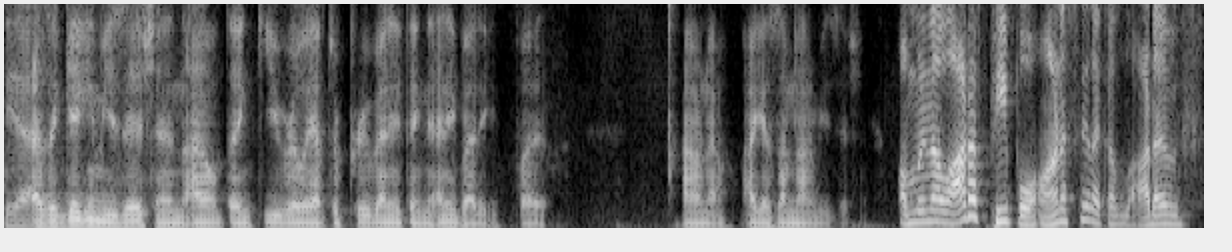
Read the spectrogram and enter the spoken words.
yeah As a gigging musician, I don't think you really have to prove anything to anybody, but I don't know. I guess I'm not a musician. I mean, a lot of people, honestly, like a lot of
